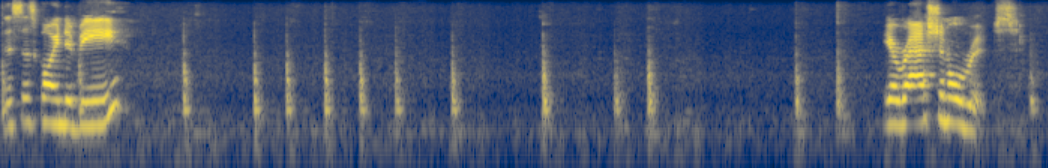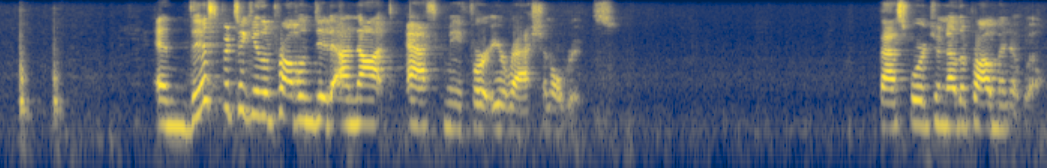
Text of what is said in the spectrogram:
this is going to be irrational roots. And this particular problem did not ask me for irrational roots. Fast forward to another problem and it will.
